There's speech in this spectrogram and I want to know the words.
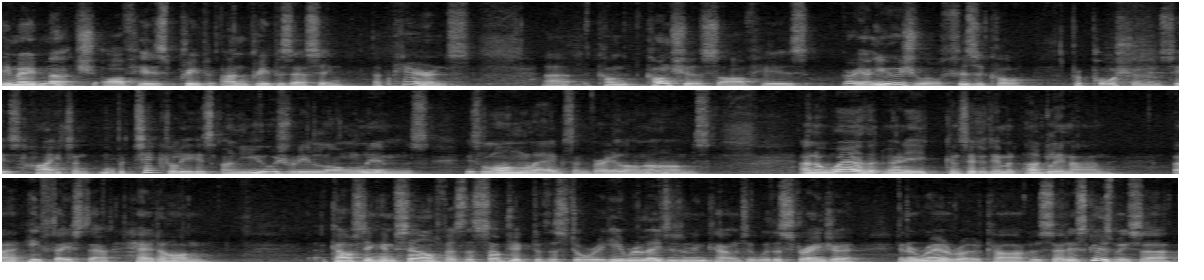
He made much of his pre- unprepossessing appearance, uh, con- conscious of his very unusual physical proportions, his height, and more particularly his unusually long limbs, his long legs and very long arms. And aware that many considered him an ugly man, uh, he faced that head on. Casting himself as the subject of the story, he related an encounter with a stranger in a railroad car who said, Excuse me, sir,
